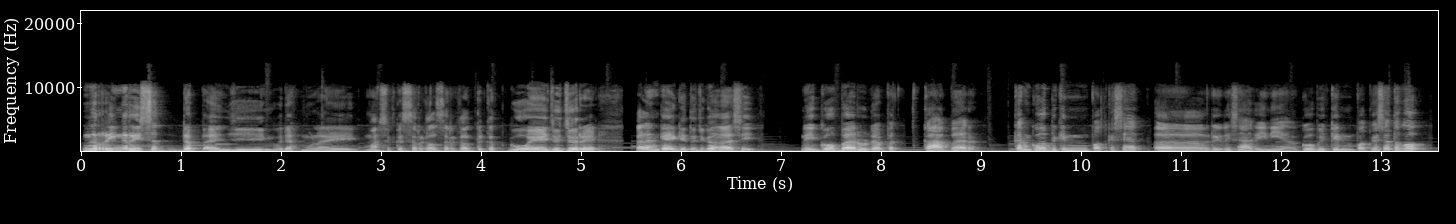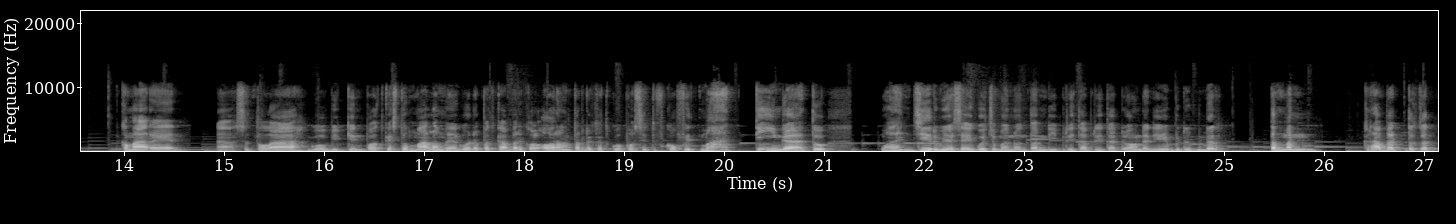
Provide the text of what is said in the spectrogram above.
ngeri-ngeri sedep anjing. Udah mulai masuk ke circle-circle deket gue jujur ya. Kalian kayak gitu juga nggak sih? Nih gue baru dapet kabar kan gue bikin podcastnya uh, rilisnya hari ini ya. Gue bikin podcastnya tuh kok kemarin. Nah setelah gue bikin podcast tuh malam ya gue dapat kabar kalau orang terdekat gue positif covid. Mati nggak tuh? Wanjir biasanya gue cuma nonton di berita-berita doang dan ini bener-bener temen kerabat deket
